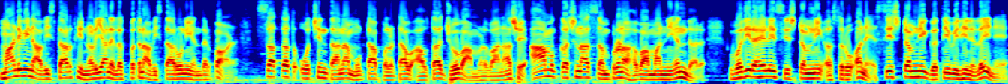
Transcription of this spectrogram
માંડવીના વિસ્તારથી નળિયા અને લખપતના વિસ્તારોની અંદર પણ સતત ઓચિંતાના મોટા પલટાવ આવતા જોવા મળવાના છે. આમ કચ્છના સંપૂર્ણ હવામાનની અંદર વધી રહેલી સિસ્ટમની અસરો અને સિસ્ટમની ગતિવિધિને લઈને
